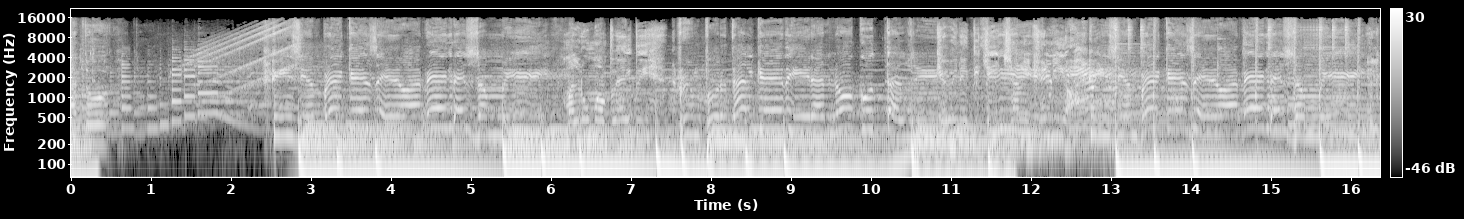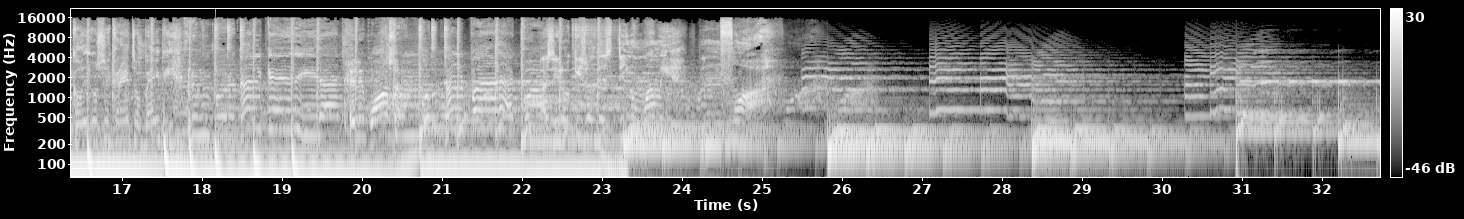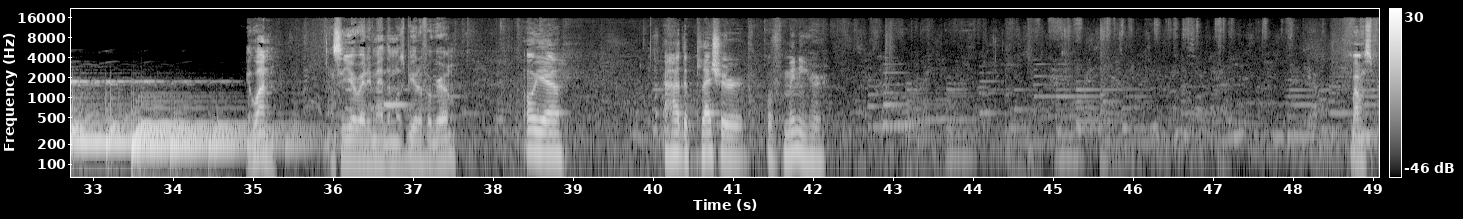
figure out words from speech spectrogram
See you already met the most beautiful girl. Oh, yeah. I had the pleasure of meeting her. Vamos.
